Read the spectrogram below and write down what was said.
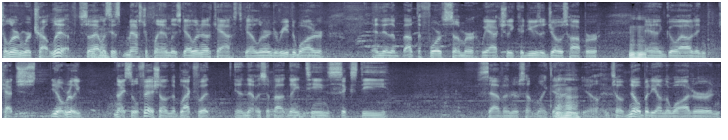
to learn where trout lived. So that was mm-hmm. his master plan was got to learn how to cast, got to learn to read the water. And then about the fourth summer, we actually could use a Joe's hopper mm-hmm. and go out and catch, you know, really nice little fish on the Blackfoot. And that was about 1967 or something like that, Uh-huh. you know. And so nobody on the water. And,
